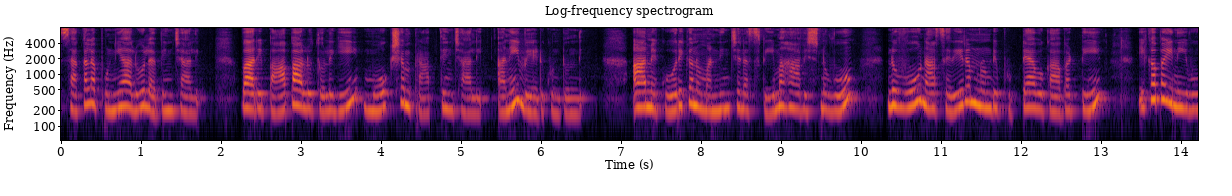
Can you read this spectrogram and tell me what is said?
సకల పుణ్యాలు లభించాలి. వారి పాపాలు తొలగి మోక్షం ప్రాప్తించాలి అని వేడుకుంటుంది. ఆమె కోరికను మన్నించిన శ్రీ మహావిష్ణువు నువ్వు నా శరీరం నుండి పుట్టావు కాబట్టి ఇకపై నీవు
